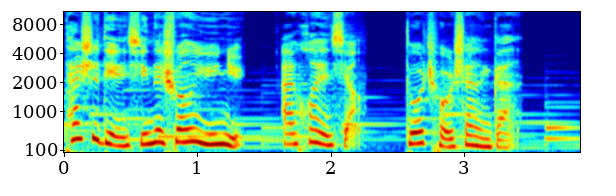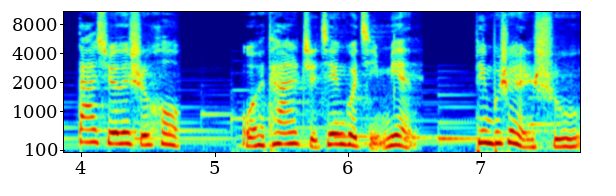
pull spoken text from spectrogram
她是典型的双鱼女，爱幻想，多愁善感。大学的时候，我和她只见过几面，并不是很熟。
